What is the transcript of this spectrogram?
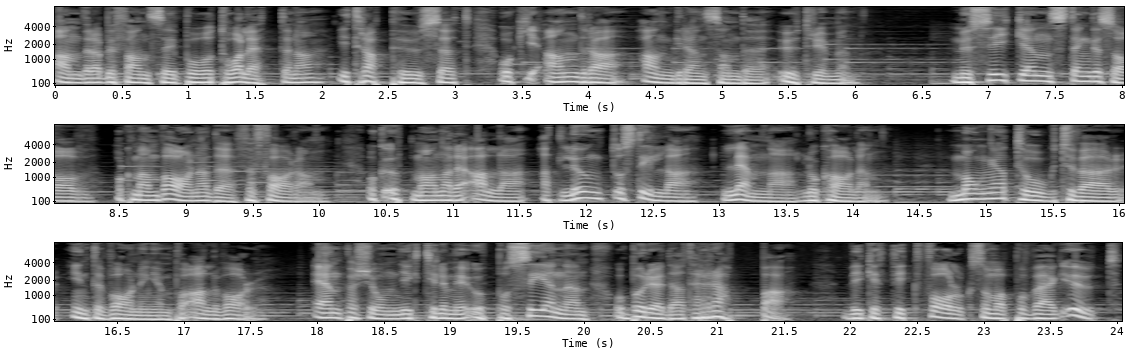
andra befann sig på toaletterna, i trapphuset och i andra angränsande utrymmen. Musiken stängdes av och man varnade för faran och uppmanade alla att lugnt och stilla lämna lokalen. Många tog tyvärr inte varningen på allvar. En person gick till och med upp på scenen och började att rappa vilket fick folk som var på väg ut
